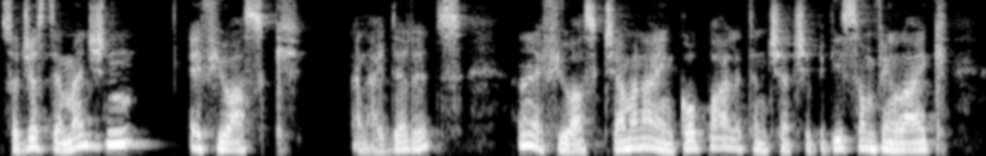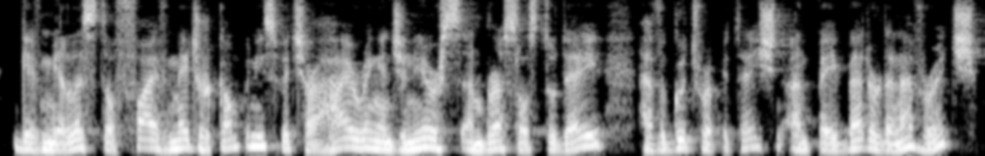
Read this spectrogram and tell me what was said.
So just imagine if you ask, and I did it, uh, if you ask Gemini and Copilot and ChatGPT something like, give me a list of five major companies which are hiring engineers in Brussels today, have a good reputation and pay better than average,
